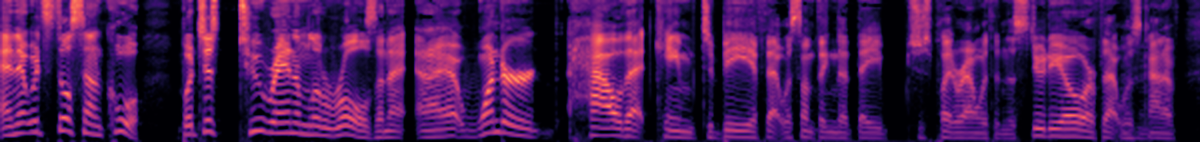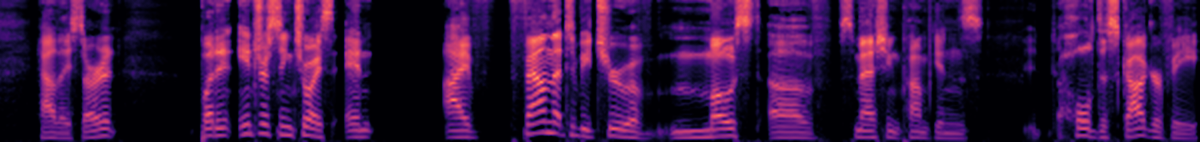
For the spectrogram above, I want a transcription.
and it would still sound cool. But just two random little rolls, and I and I wonder how that came to be. If that was something that they just played around with in the studio, or if that was mm-hmm. kind of how they started. But an interesting choice, and I've found that to be true of most of Smashing Pumpkins' whole discography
